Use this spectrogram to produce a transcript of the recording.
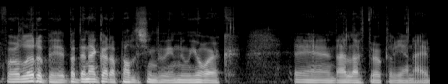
for a little bit, but then I got a publishing degree in New York and I left Berklee, and I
